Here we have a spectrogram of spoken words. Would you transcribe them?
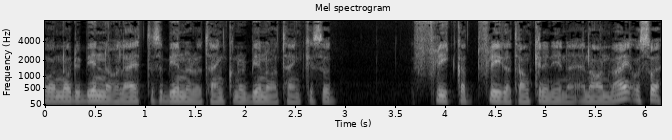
Og når du begynner å lete, så begynner du å tenke. Og når du begynner å tenke, så flyger, flyger, tankene dine en annen vei, og så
